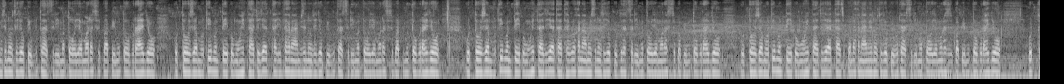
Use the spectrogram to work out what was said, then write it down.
มิสโนชโยปิพุทธสริมโตยามารัสจปาปิมโตปรายโยอุโทเสมุติมันเตปโมหิตาชยตถาอินทคณามิสโนชโยปิพุทธสริมโตยามารัสจปาปิมโตปรายโยอุโทเสมุติมันเตปโมหิตาชยตถาเทวคณามิสโนชโยปิพุทธสริมโตยามารัสจปาปิมโตปรายโยอุโทเสมุติมันเตปโมหิตาชยตถาสุปนคณามิสโนชโยปิพุทธสริมโตยามารัสจปาปิมโตปรายโยพุทโธ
